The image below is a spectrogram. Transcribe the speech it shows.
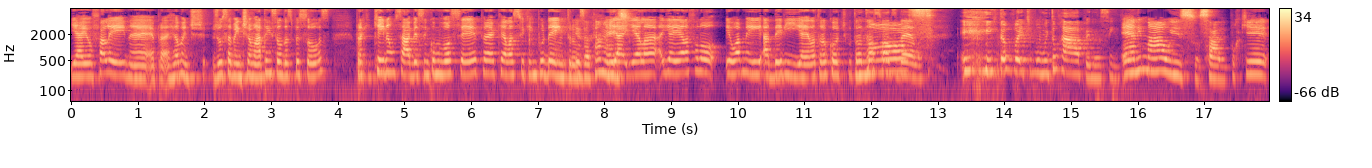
E aí eu falei, né? É pra realmente, justamente chamar a atenção das pessoas para que quem não sabe, assim como você, para que elas fiquem por dentro. Exatamente. E aí ela, e aí ela falou, eu amei, aderi. E aí ela trocou, tipo, todas Nossa. as fotos dela. então foi, tipo, muito rápido, assim. É animal isso, sabe? Porque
